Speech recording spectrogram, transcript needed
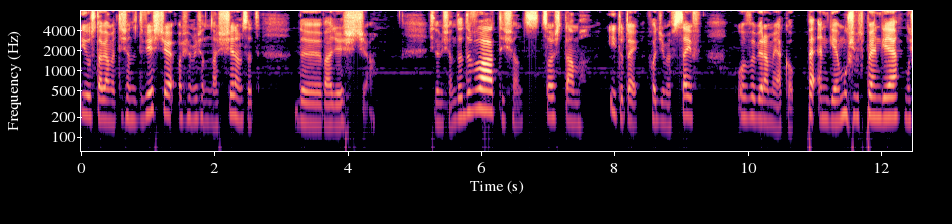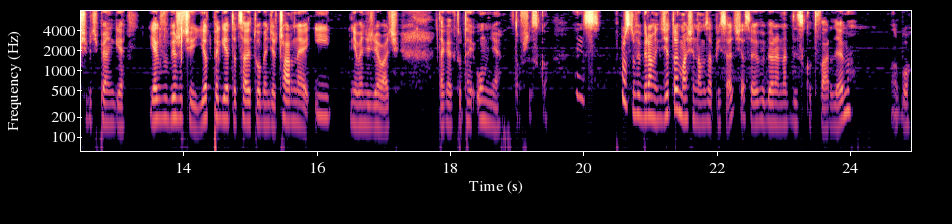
i ustawiamy 1280 na 720. 72, 1000 coś tam i tutaj wchodzimy w save wybieramy jako PNG. Musi być PNG, musi być PNG. Jak wybierzecie JPG, to całe tło będzie czarne i nie będzie działać tak jak tutaj u mnie to wszystko. Więc po prostu wybieramy, gdzie to ma się nam zapisać. Ja sobie wybiorę na dysku twardym albo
